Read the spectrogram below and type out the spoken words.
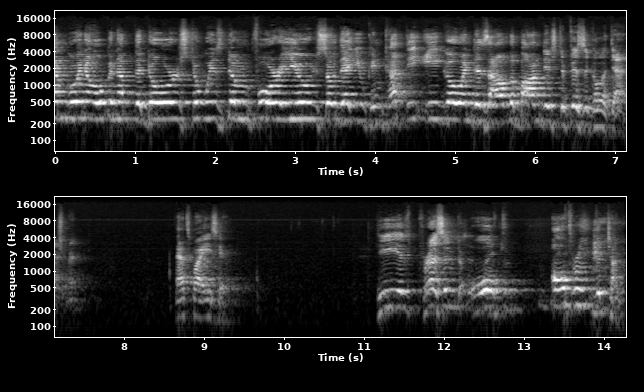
am going to open up the doors to wisdom for you so that you can cut the ego and dissolve the bondage to physical attachment. That's why he's here. He is present all, all through the time.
